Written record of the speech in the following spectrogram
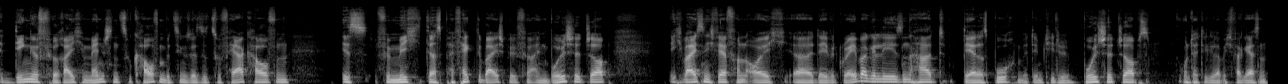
Dinge für reiche Menschen zu kaufen bzw. zu verkaufen, ist für mich das perfekte Beispiel für einen Bullshit-Job. Ich weiß nicht, wer von euch äh, David Graeber gelesen hat, der das Buch mit dem Titel Bullshit-Jobs, Untertitel habe ich vergessen,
